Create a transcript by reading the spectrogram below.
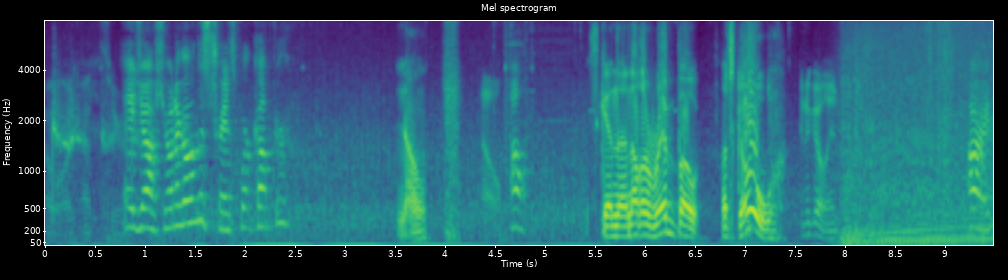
Oh, I got zero. Hey Josh, you wanna go in this transport copter? no. No. Oh, Let's get in another rib boat. Let's go. I'm gonna go in. alright.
